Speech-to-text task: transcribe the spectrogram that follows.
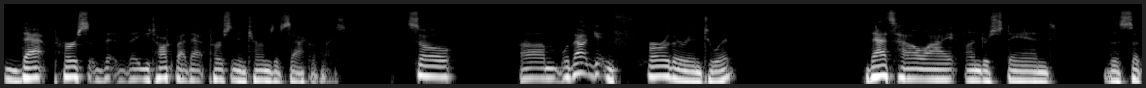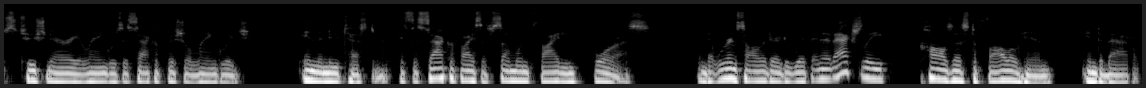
That person that, that you talk about that person in terms of sacrifice. So, um, without getting further into it, that's how I understand the substitutionary language, the sacrificial language in the New Testament. It's the sacrifice of someone fighting for us and that we're in solidarity with, and it actually calls us to follow him into battle.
